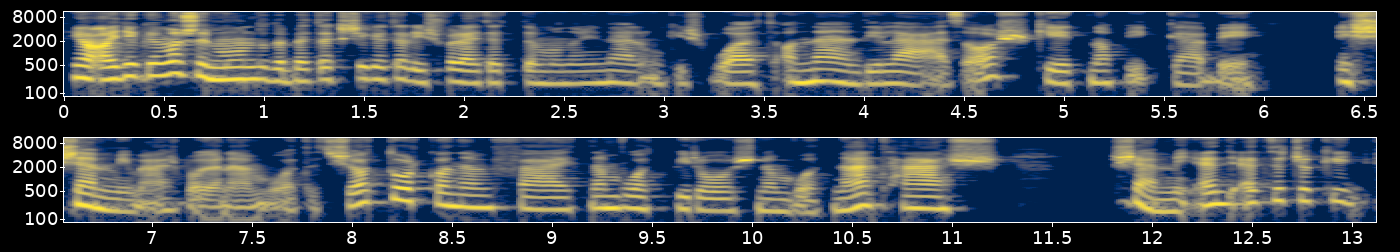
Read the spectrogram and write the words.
ja, egyébként most, hogy mondod a betegséget, el is felejtettem mondani, hogy nálunk is volt a nándi lázas két napig kb. És semmi más baja nem volt. Egy se a torka nem fájt, nem volt piros, nem volt náthás, semmi. Egy, egyszer csak így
